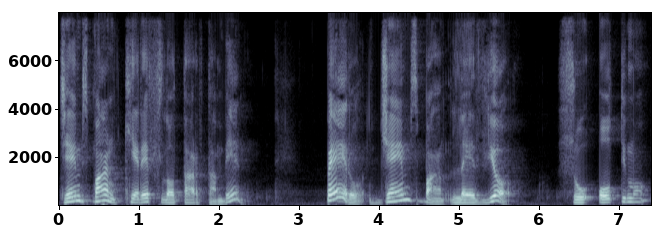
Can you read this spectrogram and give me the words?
James Bond quiere flotar también. Pero James Bond le dio su último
